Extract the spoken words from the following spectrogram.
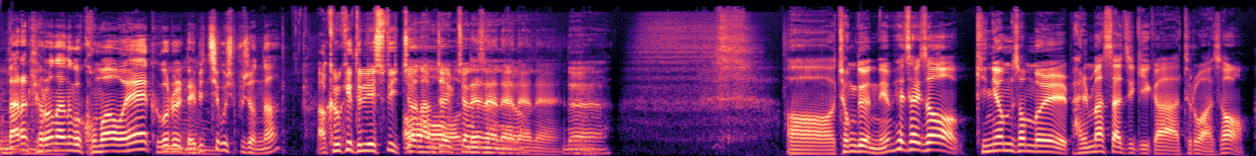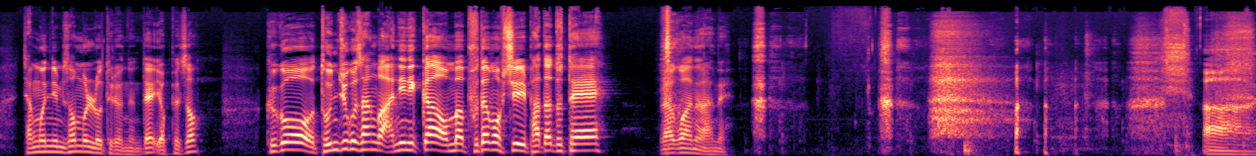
음, 나랑 결혼하는 거 고마워해 그거를 내비치고 싶으셨나? 아 그렇게 들릴 수도 있죠 어, 남자 입장에서는. 네네네네네. 네. 어, 정도현님, 회사에서 기념 선물 발 마사지기가 들어와서 장모님 선물로 드렸는데 옆에서 그거 돈 주고 산 거 아니니까 엄마 부담 없이 받아도 돼. 라고 하는 아내. 아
